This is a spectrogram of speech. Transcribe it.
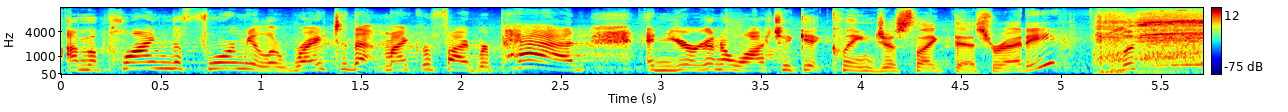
I'm applying the formula right to that microfiber pad and you're gonna watch it get clean just like this. Ready? Look.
